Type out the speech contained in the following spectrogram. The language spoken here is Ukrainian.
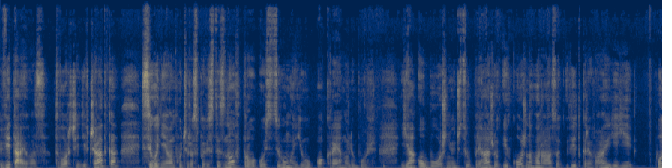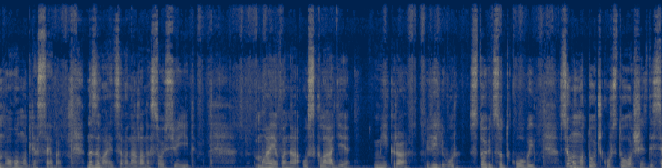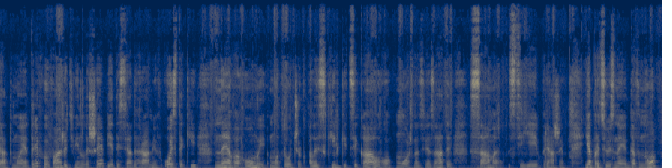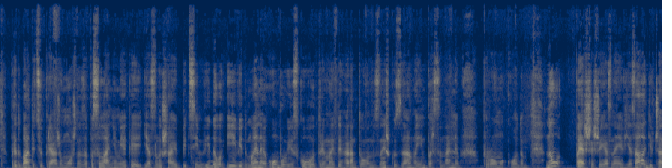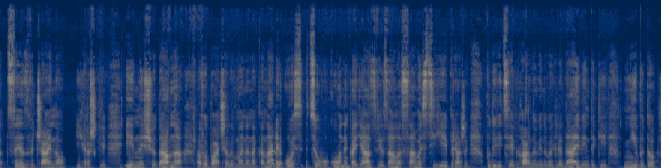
Вітаю вас, творчі дівчатка. Сьогодні я вам хочу розповісти знов про ось цю мою окрему любов. Я обожнюю цю пряжу і кожного разу відкриваю її по-новому для себе. Називається вона Ланасо Сюїд. Має вона у складі мікровілюр 100%. В цьому моточку 160 метрів важить він лише 50 грамів. Ось такий невагомий моточок. Але скільки цікавого можна зв'язати саме з цієї пряжі. Я працюю з нею давно. Придбати цю пряжу можна за посиланням, яке я залишаю під цим відео, і від мене обов'язково отримаєте гарантовану знижку за моїм персональним промокодом. Ну, Перше, що я з нею в'язала, дівчат, це, звичайно, іграшки. І нещодавно ви бачили в мене на каналі ось цього коника я зв'язала саме з цієї пряжі. Подивіться, як гарно він виглядає. Він такий нібито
